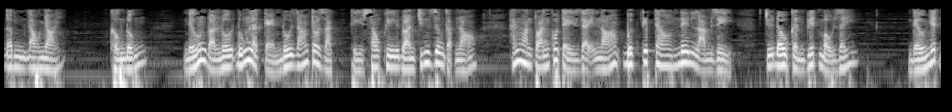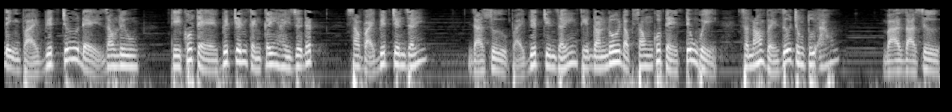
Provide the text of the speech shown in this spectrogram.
đâm đau nhói. Không đúng, nếu đoàn lôi đúng là kẻ nối giáo cho giặc, thì sau khi đoàn chính dương gặp nó, hắn hoàn toàn có thể dạy nó bước tiếp theo nên làm gì, chứ đâu cần viết mẫu giấy. Nếu nhất định phải viết chữ để giao lưu, thì có thể viết trên cành cây hay dưới đất, sao phải viết trên giấy? Giả sử phải viết trên giấy thì đoàn lôi đọc xong có thể tiêu hủy, sau nó phải giữ trong túi áo. Và giả sử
